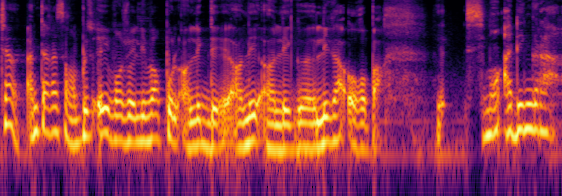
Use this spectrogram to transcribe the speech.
tiens, intéressant. En plus, eux, ils vont jouer Liverpool en Ligue, de, en, Ligue, Liga Europa. Simon Adingra.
